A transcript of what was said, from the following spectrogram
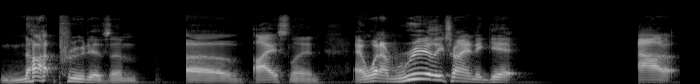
not prudism of Iceland. And what I'm really trying to get out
